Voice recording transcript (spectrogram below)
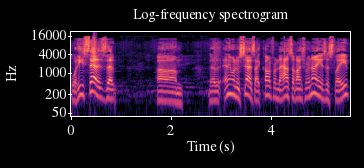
what he said is that um, that anyone who says, I come from the house of Hashmonai is a slave,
